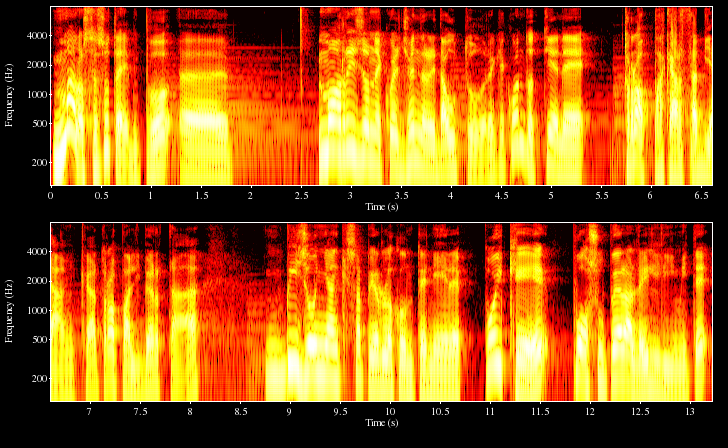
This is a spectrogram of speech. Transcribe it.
Ma allo stesso tempo eh, Morrison è quel genere d'autore che quando ottiene troppa carta bianca, troppa libertà, bisogna anche saperlo contenere, poiché può superare il limite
